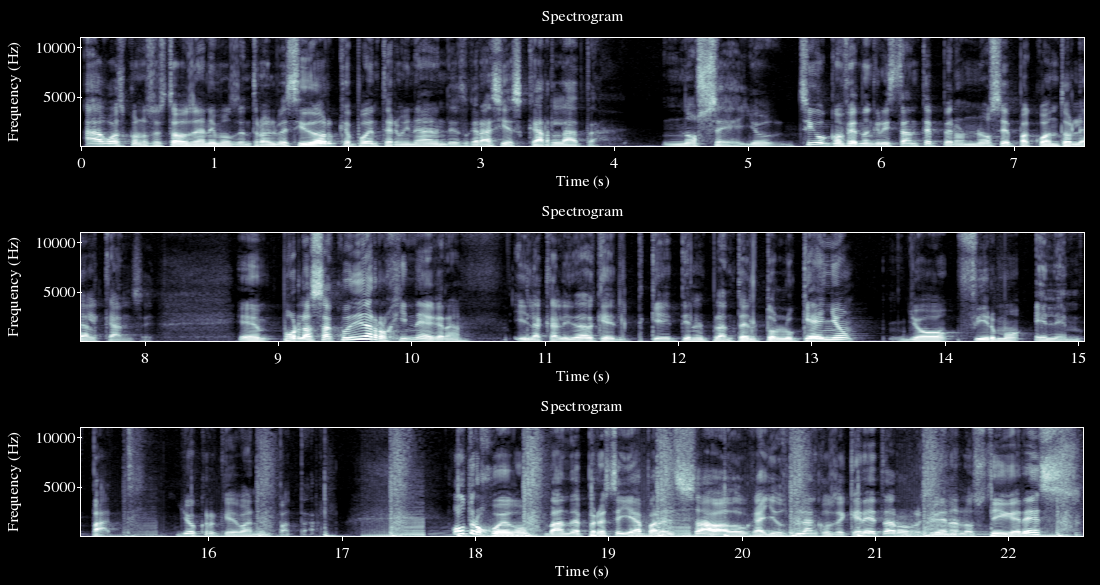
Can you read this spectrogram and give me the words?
Aguas con los estados de ánimos dentro del vestidor que pueden terminar en desgracia escarlata. No sé, yo sigo confiando en Cristante, pero no sé para cuánto le alcance. Eh, por la sacudida rojinegra y la calidad que, tiene el plantel toluqueño, yo firmo el empate. Yo creo que van a empatar. Otro juego, banda, pero este ya para el sábado. Gallos Blancos de Querétaro reciben a los Tigres.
